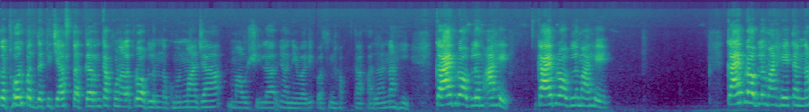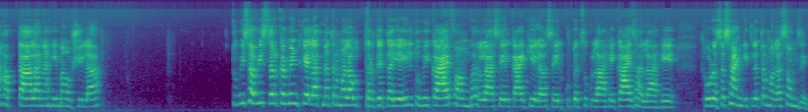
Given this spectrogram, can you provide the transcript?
कठोर पद्धतीचे असतात. कारण का कोणाला प्रॉब्लेम नको म्हणून माझ्या मावशीला जानेवारी पासून हप्ता आला नाही. काय प्रॉब्लेम आहे? काय प्रॉब्लेम आहे? काय प्रॉब्लेम आहे? त्यांना हप्ता आला नाही मावशीला? तुम्ही सविस्तर कमेंट केलात ना तर मला उत्तर देता येईल. तुम्ही काय फॉर्म भरला असेल? काय केलं असेल? कुठं चुकलं आहे? काय झालं आहे? थोडस सांगितलं तर मला समजेल.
